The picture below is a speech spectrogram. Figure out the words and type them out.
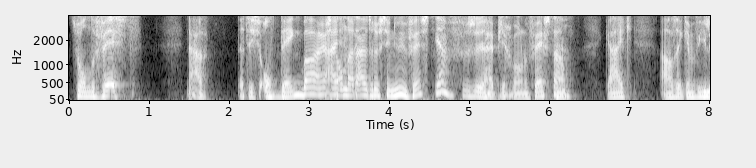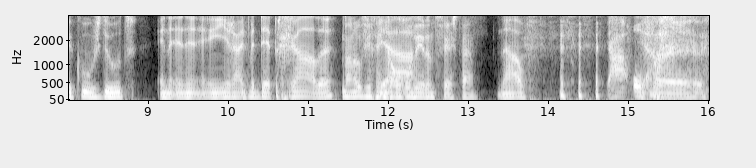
zonder vest. Nou, dat is ondenkbaar Standaard eigenlijk. uitrusting nu een vest? Ja, dus heb je gewoon een vest aan. Kijk, als ik een wielenkoers doe en, en, en je rijdt met 30 graden. Dan hoef je geen Ja. kogelwerend vest aan. Nou, Ja, of eh, er,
